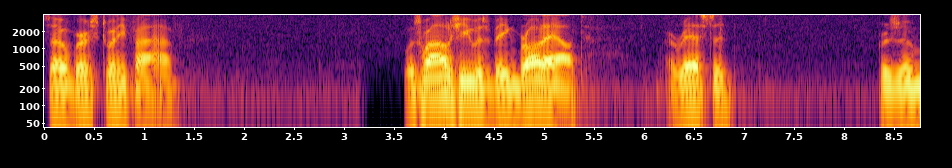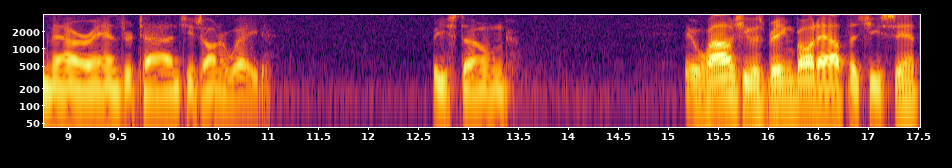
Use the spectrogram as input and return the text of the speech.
So, verse 25 was while she was being brought out, arrested, presume now her hands are tied and she's on her way to be stoned. While she was being brought out, that she sent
